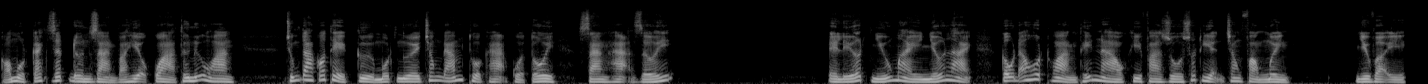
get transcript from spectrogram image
Có một cách rất đơn giản và hiệu quả thưa nữ hoàng. Chúng ta có thể cử một người trong đám thuộc hạ của tôi sang hạ giới. Elliot nhíu mày nhớ lại cậu đã hốt hoảng thế nào khi Phazo xuất hiện trong phòng mình. Như vậy,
